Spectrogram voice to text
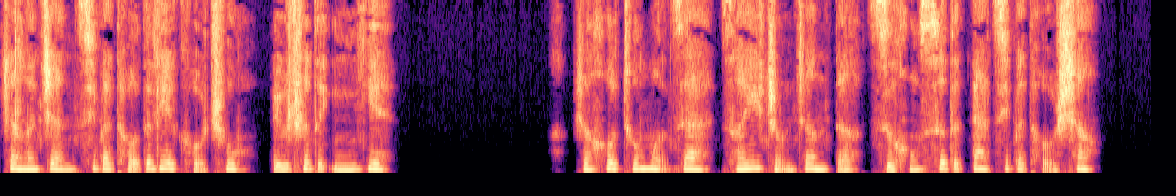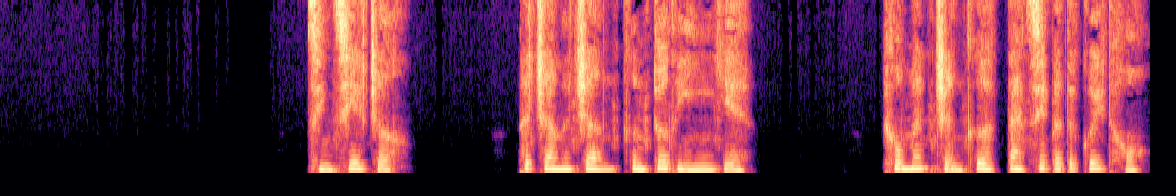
蘸了蘸鸡巴头的裂口处流出的银液，然后涂抹在早已肿胀的紫红色的大鸡巴头上。紧接着，他蘸了蘸更多的银液，涂满整个大鸡巴的龟头。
